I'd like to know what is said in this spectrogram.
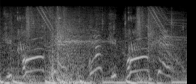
Keep talking! Hulk it!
